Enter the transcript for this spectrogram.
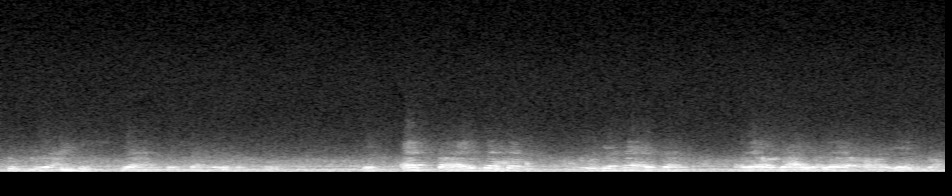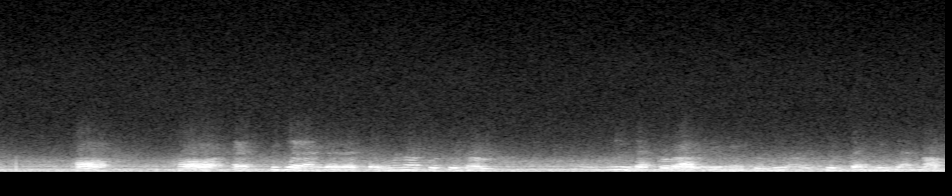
struktúránk is jelentősen növekszik. És ezt a helyzetet ugye nehezen reagálja le a jegyban. Ha, ha ezt figyelembe vette volna, akkor például minden további nélkül, szinte minden nap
